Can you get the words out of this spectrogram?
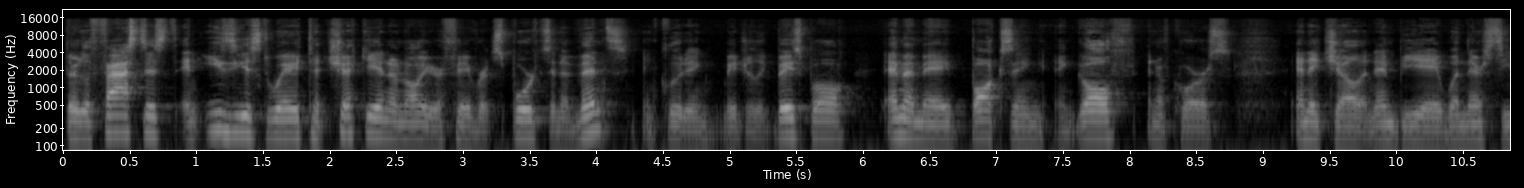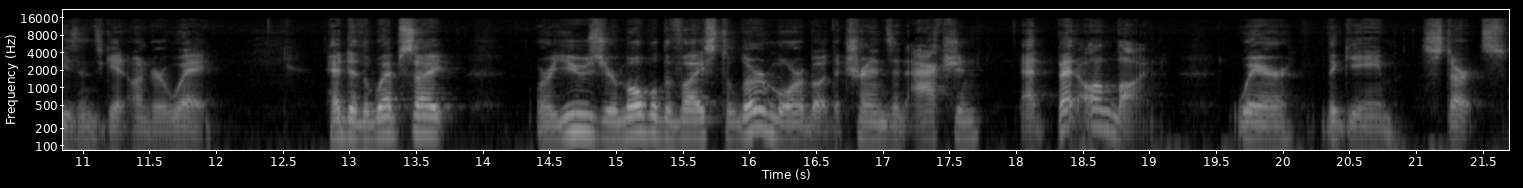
They're the fastest and easiest way to check in on all your favorite sports and events, including Major League Baseball, MMA, boxing, and golf, and of course, NHL and NBA when their seasons get underway. Head to the website or use your mobile device to learn more about the trends in action at Bet Online, where the game starts.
